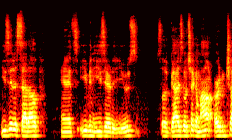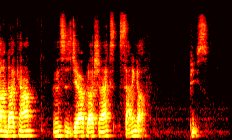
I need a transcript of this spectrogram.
easy to set up, and it's even easier to use. So guys, go check them out, ergotron.com. And this is JR Production X signing off. Peace.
